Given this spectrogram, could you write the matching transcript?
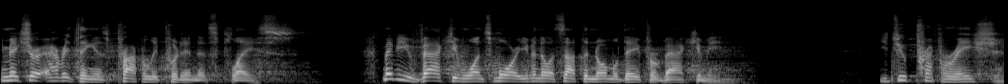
You make sure everything is properly put in its place. Maybe you vacuum once more, even though it's not the normal day for vacuuming. You do preparation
